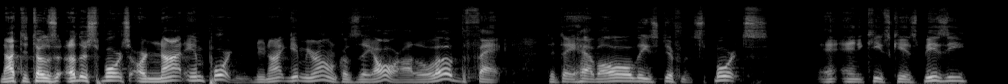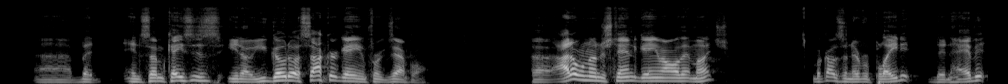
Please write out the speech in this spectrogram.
Not that those other sports are not important. Do not get me wrong, because they are. I love the fact that they have all these different sports, and, and it keeps kids busy. Uh, but in some cases, you know, you go to a soccer game, for example. Uh, I don't understand the game all that much because I never played it, didn't have it,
